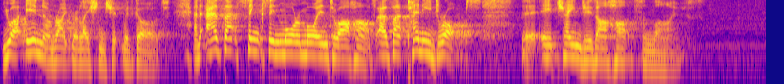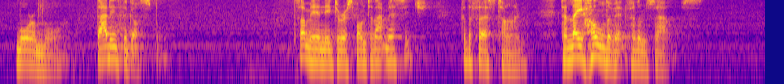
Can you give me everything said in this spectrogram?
You are in a right relationship with God. And as that sinks in more and more into our hearts, as that penny drops, eh, it changes our hearts and lives more and more. That is the gospel. Some here need to respond to that message for the first time, to lay hold of it for themselves.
